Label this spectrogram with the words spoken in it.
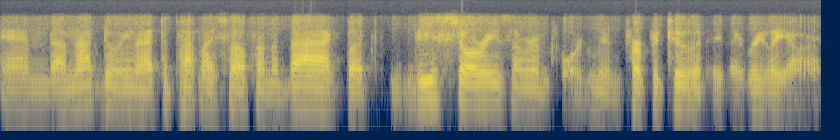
And I'm not doing that to pat myself on the back, but these stories are important in perpetuity. They really are.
